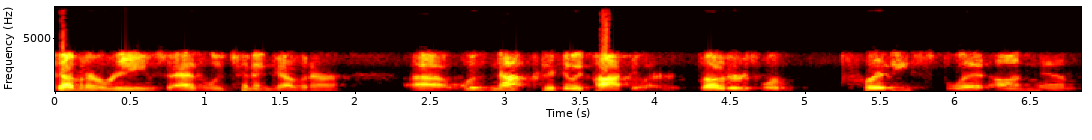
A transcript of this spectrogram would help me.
Governor Reeves, as lieutenant governor, uh, was not particularly popular. Voters were pretty split on him,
